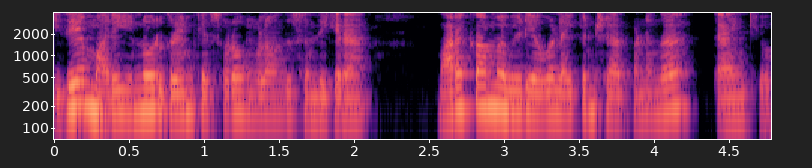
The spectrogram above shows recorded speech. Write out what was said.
இதே மாதிரி இன்னொரு கிரைம் கேஸோட உங்களை வந்து சந்திக்கிறேன். மறக்காம வீடியோவை லைக் அண்ட் ஷேர் பண்ணுங்கள் தேங்க் யூ.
